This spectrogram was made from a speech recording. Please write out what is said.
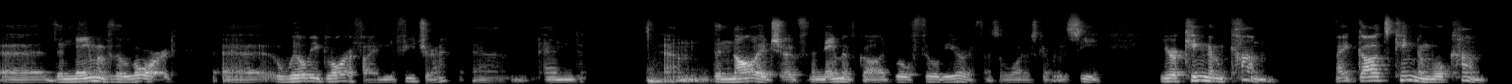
uh, the name of the Lord uh, will be glorified in the future, um, and um, the knowledge of the name of God will fill the earth as the waters cover the sea. Your kingdom come, right? God's kingdom will come.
